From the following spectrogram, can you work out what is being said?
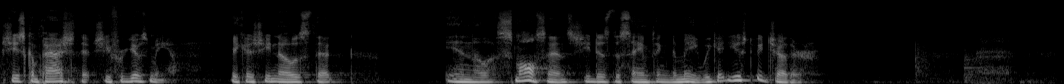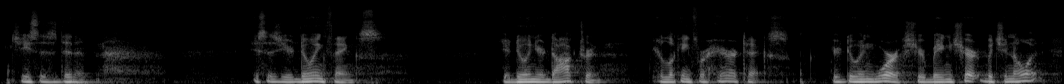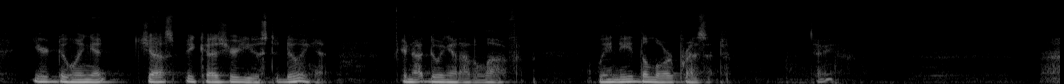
She's compassionate. She forgives me because she knows that in a small sense, she does the same thing to me. We get used to each other. Jesus didn't. He says, You're doing things. You're doing your doctrine. You're looking for heretics. You're doing works. You're being shared. But you know what? You're doing it just because you're used to doing it. You're not doing it out of love. We need the Lord present. Okay?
